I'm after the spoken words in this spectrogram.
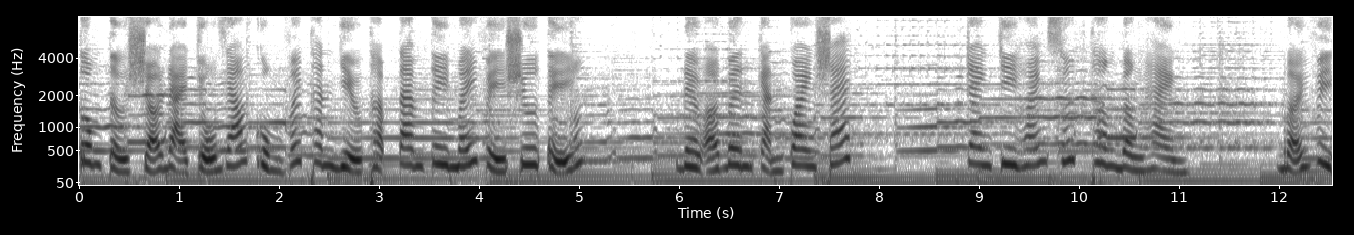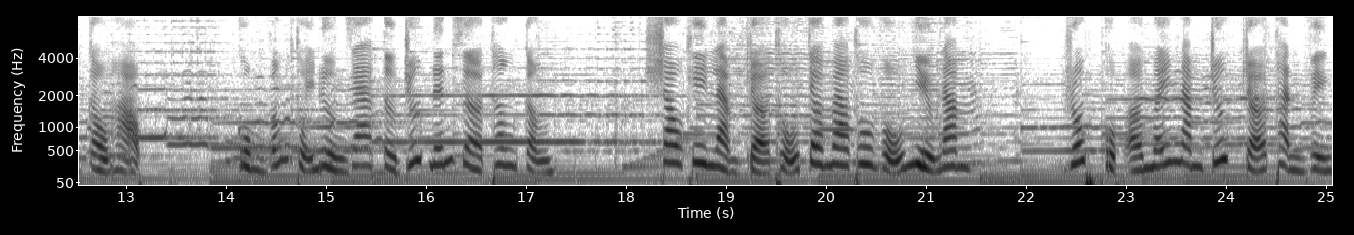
Tôn tự sở đại chủ giáo cùng với thanh diệu thập tam ti mấy vị sư tỷ Đều ở bên cạnh quan sát. Trang Chi Hoán suốt thân bần hàng Bởi vì cầu học Cùng vấn thủy đường ra từ trước đến giờ thân cận. Sau khi làm trợ thủ cho Mao Thu Vũ nhiều năm. Rốt cục ở mấy năm trước trở thành viện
